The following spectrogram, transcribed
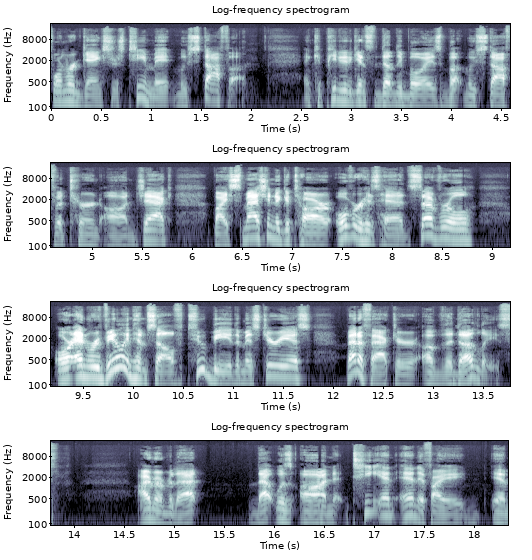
former Gangsters teammate Mustafa and competed against the Dudley Boys, but Mustafa turned on Jack by smashing a guitar over his head several or and revealing himself to be the mysterious benefactor of the Dudleys. I remember that. That was on TNN, if I am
